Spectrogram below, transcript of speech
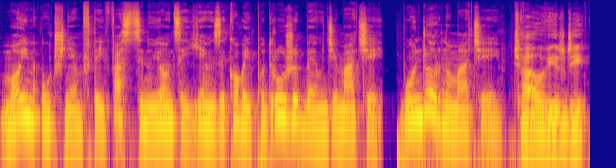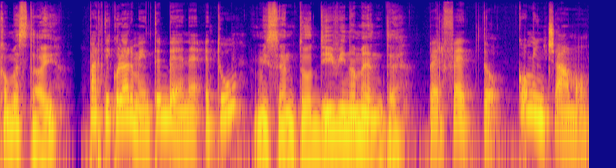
Moim uczniem w tej fascynującej językowej podróży będzie Maciej. Buongiorno Maciej. Ciao Virgi, come stai? Particolarmente bene, e tu? Mi sento divinamente. Perfetto. Cominciamo.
